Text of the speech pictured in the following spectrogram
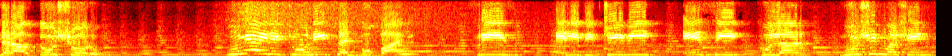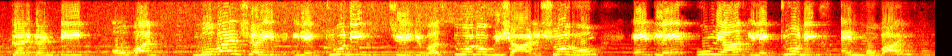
ધરાવતો showroom. Umiya electronics and mobile. Fridge, LED TV, AC, cooler, washing machine, ઘરઘંટી, ઓવન, મોબાઈલ સહિત ઇલેક્ટ્રોનિક્સ ચીજ વસ્તુઓનો વિશાળ શોરૂમ એટલે ઉમિયા ઇલેક્ટ્રોનિક્સ એન્ડ મોબાઈલ.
